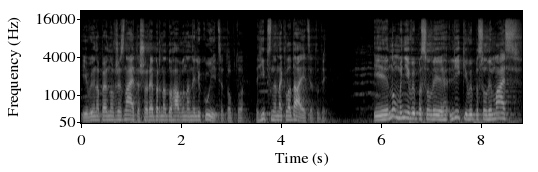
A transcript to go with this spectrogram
І ви, напевно, вже знаєте, що реберна дуга вона не лікується, тобто гіпс не накладається туди. І ну, мені виписали ліки, виписали мазь, е,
